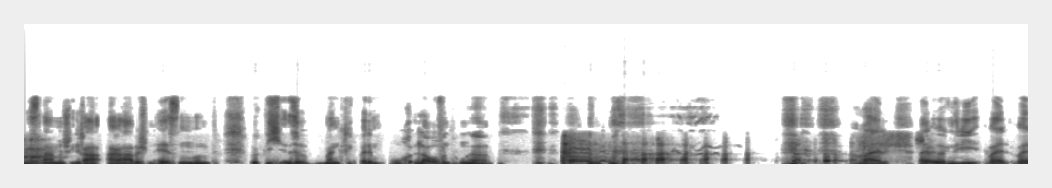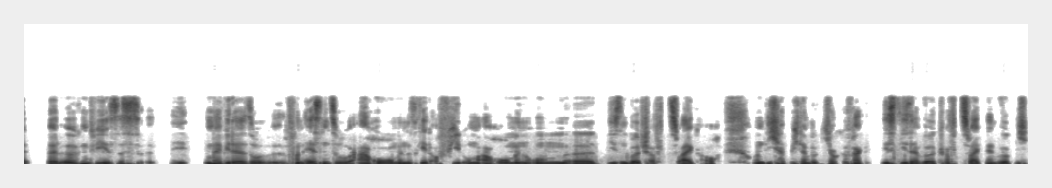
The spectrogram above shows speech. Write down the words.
islamisch-arabischen Essen und wirklich, also man kriegt bei dem Buch laufend Hunger. weil, weil irgendwie, weil, weil, weil irgendwie ist es immer wieder so von Essen zu Aromen. Es geht auch viel um Aromen, um äh, diesen Wirtschaftszweig auch. Und ich habe mich dann wirklich auch gefragt, ist dieser Wirtschaftszweig denn wirklich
